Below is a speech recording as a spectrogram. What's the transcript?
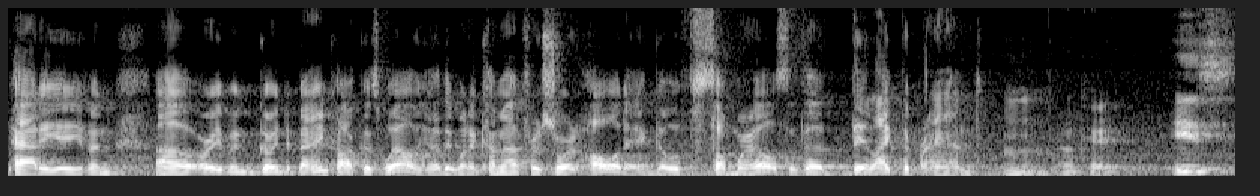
Pattaya, even, uh, or even going to Bangkok as well. You know, they want to come out for a short holiday and go somewhere else. They like the brand. Mm, okay. Is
